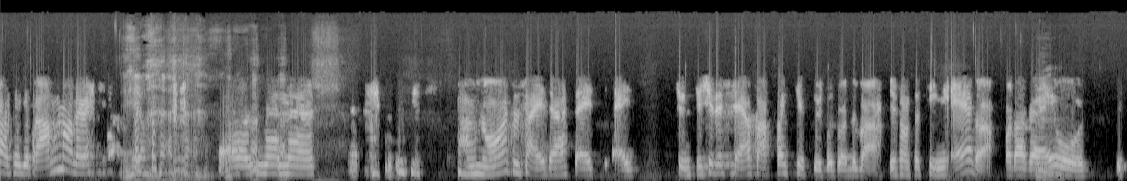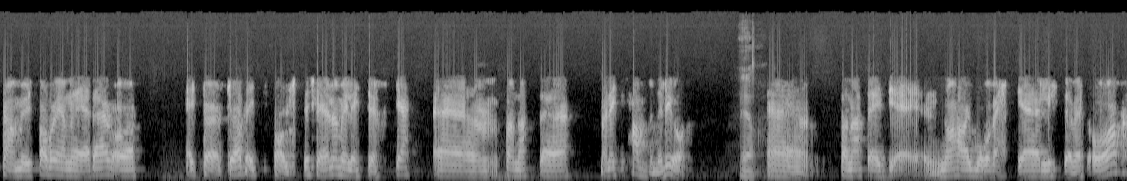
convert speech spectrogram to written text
kanskje jeg er brannmann. Jeg vet ikke. Ja. Men nå så sier jeg det at jeg, jeg syns ikke det ser så attraktivt ut å gå tilbake sånn som ting er. da. For det er jo de samme utfordringene er der. og Jeg følte jo at jeg solgte sjela mi litt styrke. Uh, sånn at, uh, men jeg savner det jo. Ja. Uh, sånn at jeg, Nå har jeg vært vekke litt over et år.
